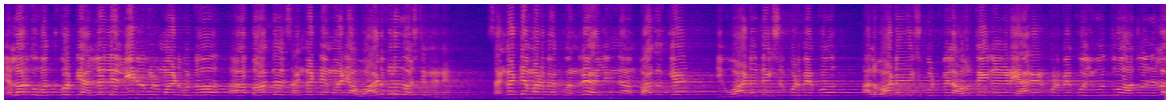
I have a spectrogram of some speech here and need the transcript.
ಎಲ್ಲರಿಗೂ ಒತ್ತು ಕೊಟ್ಟು ಅಲ್ಲಲ್ಲೇ ಲೀಡರ್ಗಳು ಮಾಡಿಬಿಟ್ಟು ಆ ಭಾಗದಲ್ಲಿ ಸಂಘಟನೆ ಮಾಡಿ, ಆ ವಾರ್ಡ್ಗಳಲ್ಲೂ ಅಷ್ಟೇನೆ ಸಂಘಟನೆ ಮಾಡಬೇಕು ಅಂದರೆ ಅಲ್ಲಿನ ಭಾಗಕ್ಕೆ ಈಗ ವಾರ್ಡ್ ಅಧ್ಯಕ್ಷರು ಕೊಡಬೇಕು, ಅಲ್ಲಿ ವಾರ್ಡ್ ಅಧ್ಯಕ್ಷರು ಕೊಟ್ಮೇಲೆ ಅವ್ರ ಕೈಗಳಗಡೆ ಯಾರ್ಯಾರು ಕೊಡಬೇಕು, ಇವತ್ತು ಅದು ಇದೆಲ್ಲ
